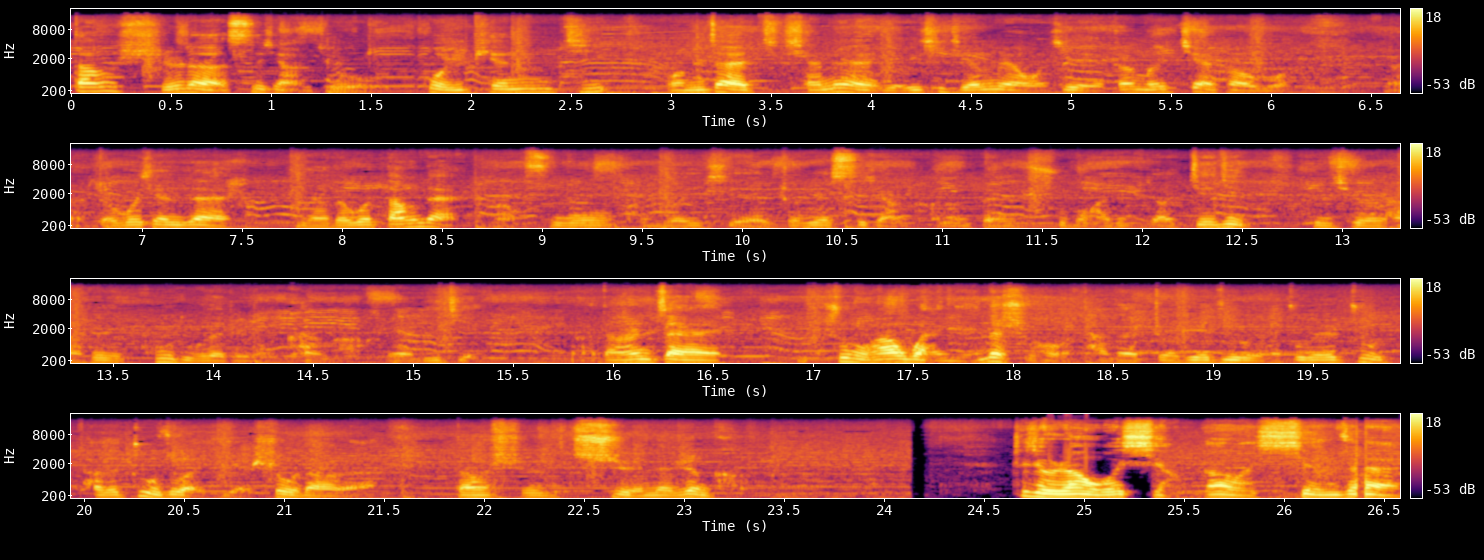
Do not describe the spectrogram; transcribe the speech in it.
当时的思想就过于偏激。我们在前面有一期节目里，我记得也专门介绍过，呃，德国现在，你像德国当代啊，复工很多一些哲学思想可能跟叔本华就比较接近，尤其是他对孤独的这种看法和理解。啊当然，在叔本华晚年的时候，他的哲学地位和著作著他的著作也受到了当时世人的认可。这就让我想到现在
